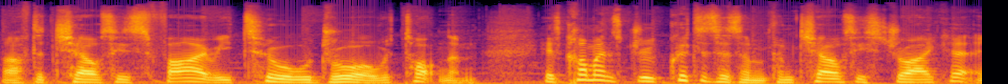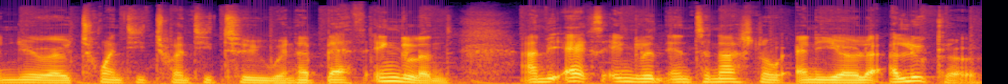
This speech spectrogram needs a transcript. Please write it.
after Chelsea's fiery 2 all draw with Tottenham. His comments drew criticism from Chelsea striker and Euro 2022 winner Beth England and the ex England international Eniola Aluko.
